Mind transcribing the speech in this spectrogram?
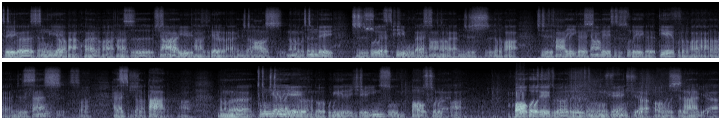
这个生物医药板块的话，它是像 IBB 它是跌了百分之二十。那么针对指数 SP 五百上涨百分之十的话，其实它的一个相对指数的一个跌幅的话，达到百分之三十，是吧？还是比较大的啊。那么中间呢，也有很多不利的一些因素爆出来啊。包括最主要的就是总统选举啊，包括希拉里啊，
